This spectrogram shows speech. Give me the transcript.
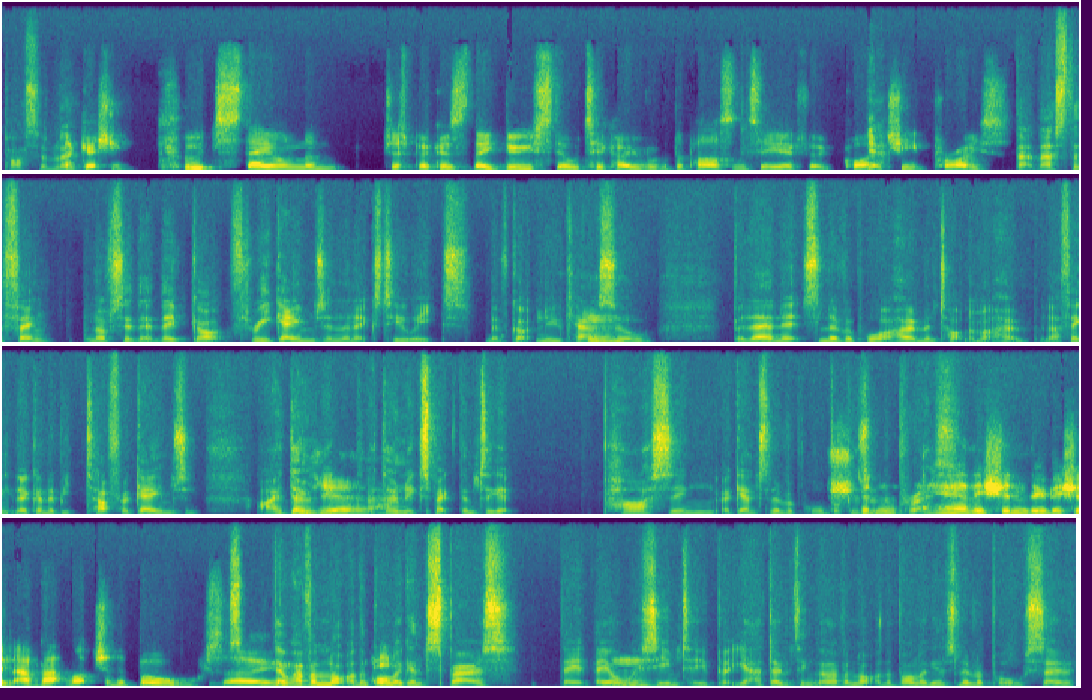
possibly. I guess you could stay on them just because they do still tick over with the Parsons here for quite Yeah. a cheap price. That that's the thing, and obviously they- they've got three games in the next two weeks. They've got Hmm. Newcastle, but then it's Liverpool at home and Tottenham at home, and I think they're going to be tougher games. And I don't, Yeah. I don't expect them to get passing against Liverpool because of the press. Yeah, they shouldn't do. They shouldn't have that much of the ball. So They'll have a lot of the ball against Spurs. They they always Mm. seem to, but yeah, I don't think they'll have a lot of the ball against Liverpool. So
